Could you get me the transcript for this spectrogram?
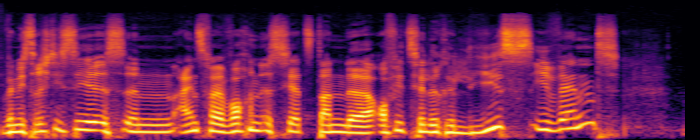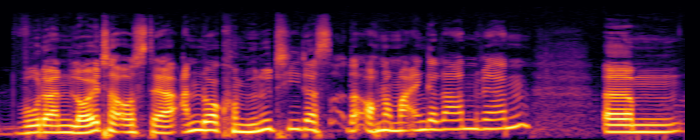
Wenn ich es richtig sehe, ist in ein, zwei Wochen ist jetzt dann der offizielle Release-Event, wo dann Leute aus der Andor-Community das da auch nochmal eingeladen werden. Ähm,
